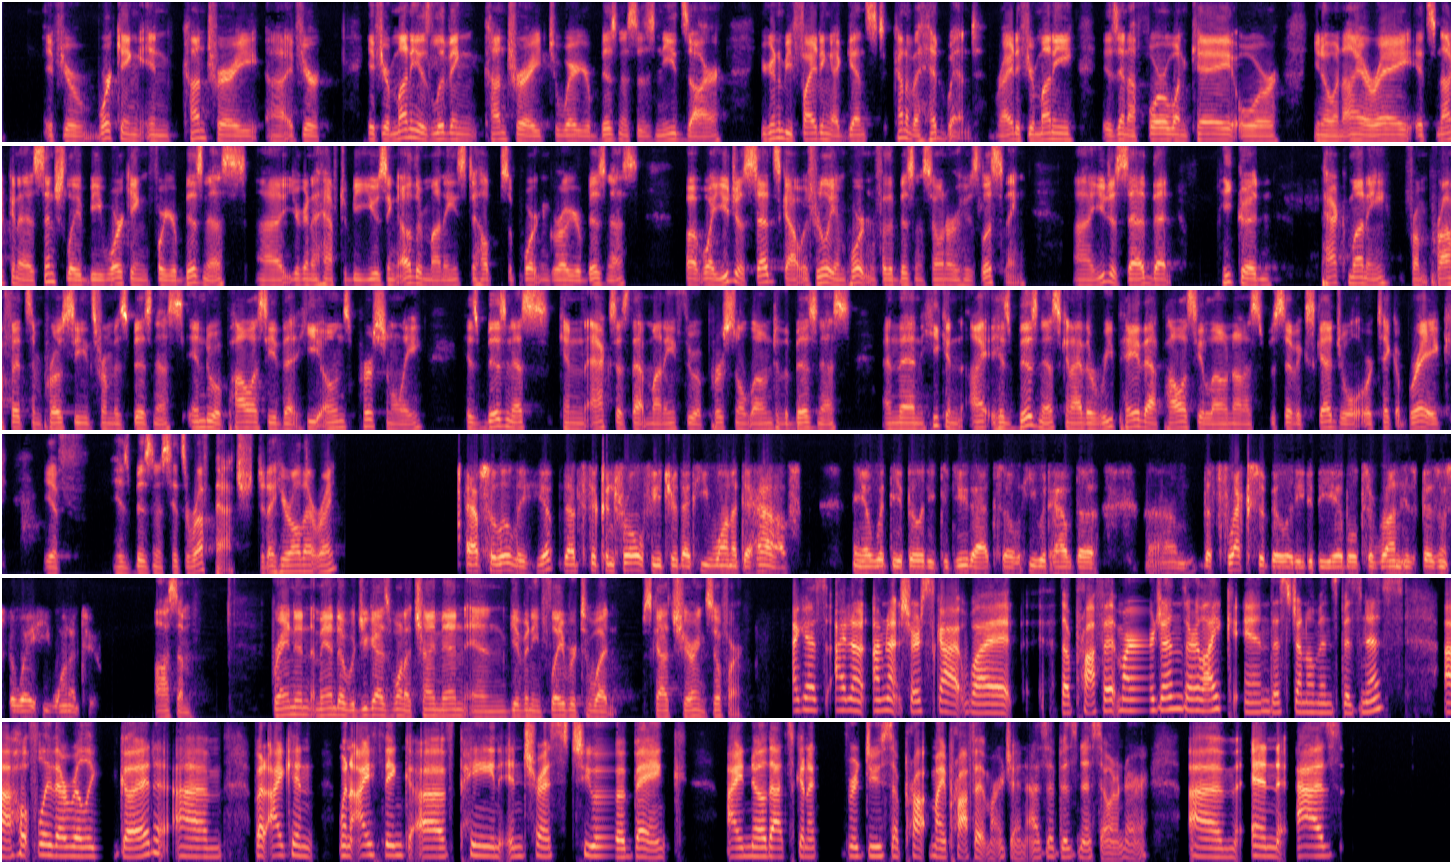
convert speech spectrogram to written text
if you're working in contrary uh, if you're if your money is living contrary to where your business's needs are, you're going to be fighting against kind of a headwind, right? If your money is in a 401k or you know an IRA, it's not going to essentially be working for your business. Uh, you're going to have to be using other monies to help support and grow your business. But what you just said, Scott, was really important for the business owner who's listening. Uh, you just said that he could pack money from profits and proceeds from his business into a policy that he owns personally his business can access that money through a personal loan to the business. And then he can his business can either repay that policy loan on a specific schedule or take a break if his business hits a rough patch. Did i hear all that right? Absolutely. Yep. That's the control feature that he wanted to have you know with the ability to do that. So he would have the um, the flexibility to be able to run his business the way he wanted to. Awesome Brandon, Amanda, would you guys want to chime in and give any flavor to what Scott's sharing so far? I guess I don't I'm not sure Scott what the profit margins are like in this gentleman's business. Uh, hopefully they're really good. Um, but I can when I think of paying interest to a bank, I know that's going to reduce a pro- my profit margin as a business owner. Um, and as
